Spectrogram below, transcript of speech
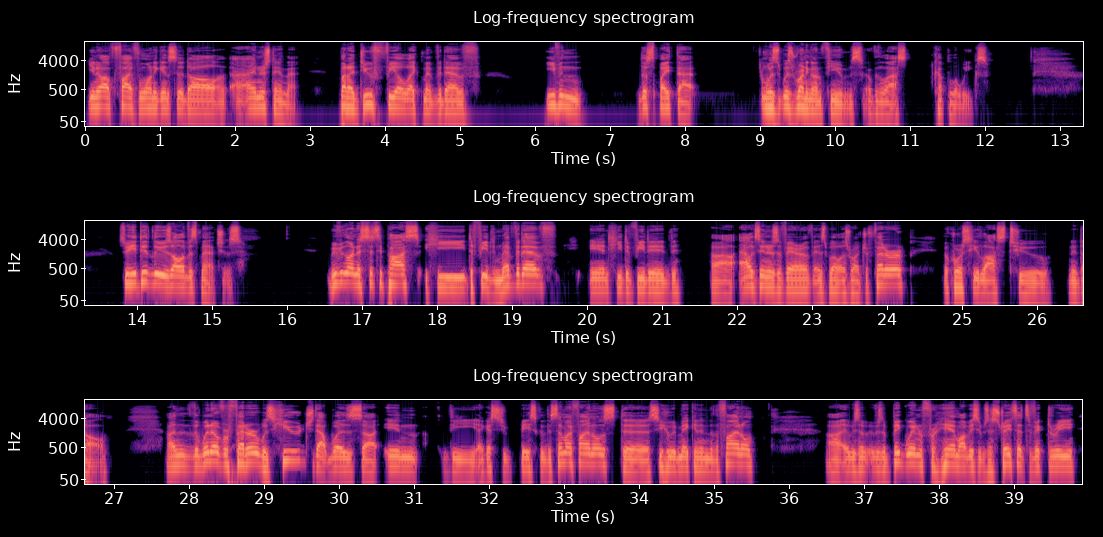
you know, up five one against Nadal. I understand that, but I do feel like Medvedev, even despite that, was was running on fumes over the last couple of weeks. So he did lose all of his matches. Moving on to Tsitsipas, he defeated Medvedev and he defeated uh, Alexander Zverev as well as Roger Federer. Of course, he lost to Nadal. Uh, the win over Federer was huge. That was uh, in the, I guess, basically the semifinals to see who would make it into the final. Uh, it was a it was a big win for him. Obviously, it was a straight sets victory.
